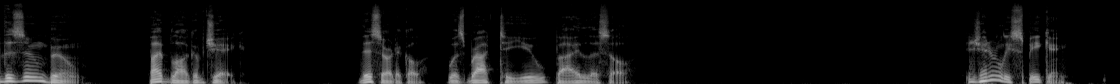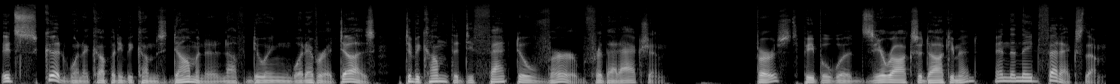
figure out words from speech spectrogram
The Zoom Boom by Blog of Jake. This article was brought to you by Lissel. Generally speaking, it's good when a company becomes dominant enough doing whatever it does to become the de facto verb for that action. First, people would Xerox a document and then they'd FedEx them.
